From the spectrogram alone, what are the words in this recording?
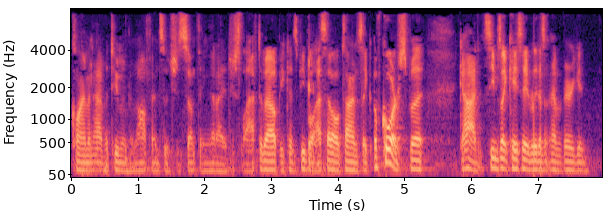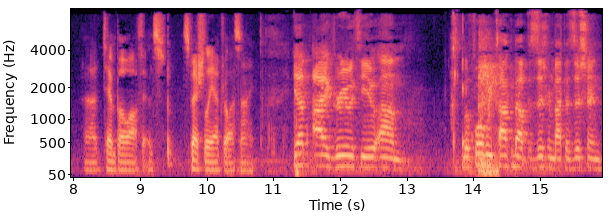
Klieman have a two minute offense, which is something that I just laughed about because people ask that all the time. It's like, of course, but God, it seems like K State really doesn't have a very good uh, tempo offense, especially after last night. Yep, I agree with you. Um, before we talk about position by position,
